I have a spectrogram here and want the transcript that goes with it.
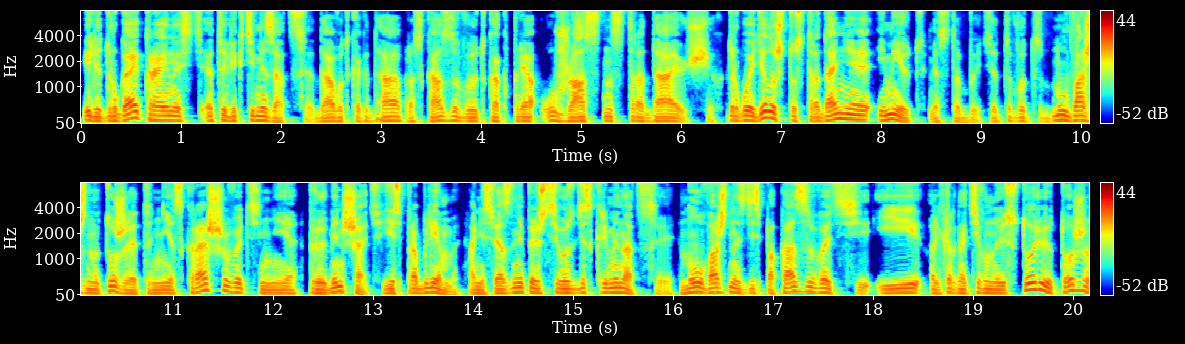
Или другая крайность – это виктимизация, да, вот когда рассказывают как про ужасно страдающих. Другое дело, что страдания имеют место быть. Это вот, ну, важно тоже это не скрашивать, не преуменьшать. Есть проблемы. Они связаны прежде всего с дискриминацией. Но важно здесь показывать и альтернативную историю тоже,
